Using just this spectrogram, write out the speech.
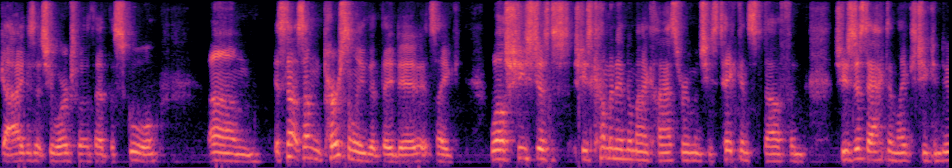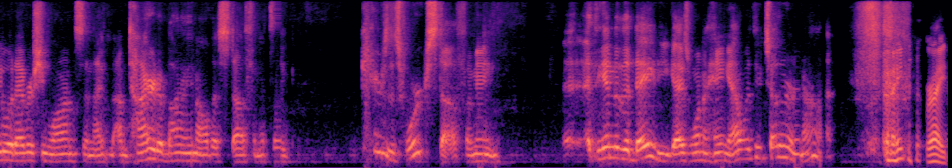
guys that she works with at the school um it's not something personally that they did. It's like well she's just she's coming into my classroom and she's taking stuff and she's just acting like she can do whatever she wants. And I, i'm tired of buying all this stuff. And it's like who cares? It's work stuff. I mean at the end of the day do you guys want to hang out with each other or not? Right, right.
